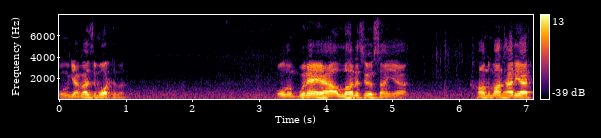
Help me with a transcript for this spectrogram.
Oğlum gelmez değil mi o arkadan? Oğlum bu ne ya Allah'ını seviyorsan ya. Hanman her yer.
